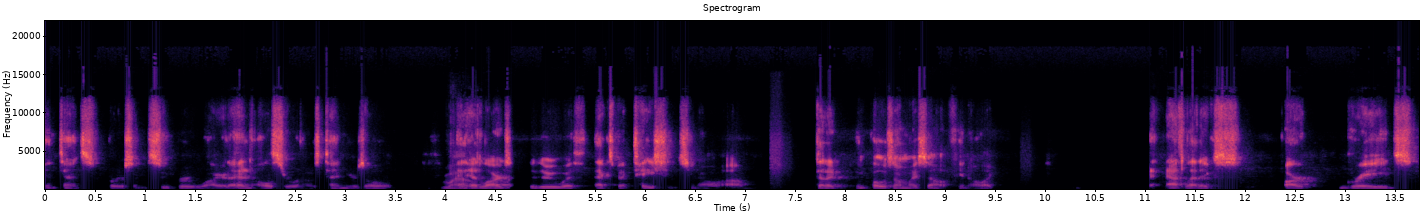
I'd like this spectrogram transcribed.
intense person, super wired. I had an ulcer when I was 10 years old. Wow. And it had largely to do with expectations, you know, um, that I imposed on myself, you know, like athletics, art, grades,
